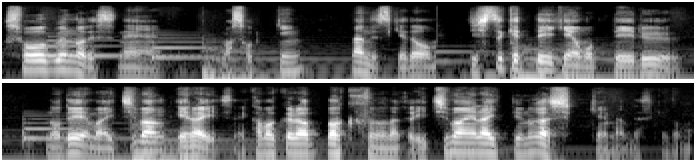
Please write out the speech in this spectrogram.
将軍のですね、まあ、側近なんですけど、実質決定権を持っているので、まあ、一番偉いですね。鎌倉幕府の中で一番偉いっていうのが執権なんですけども。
